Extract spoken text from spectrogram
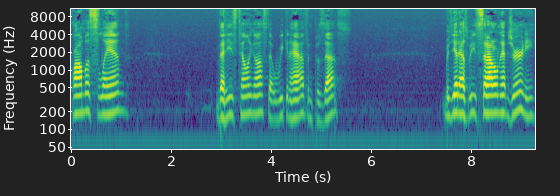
promised land that He's telling us that we can have and possess. But yet, as we set out on that journey,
